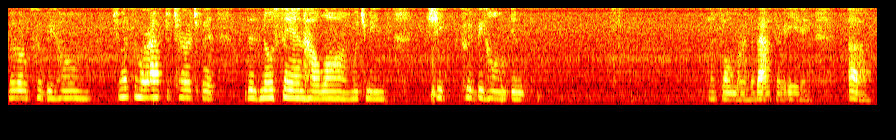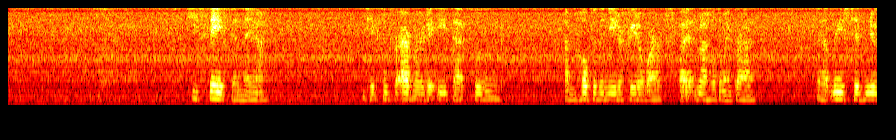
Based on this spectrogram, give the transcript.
my mom could be home. She went somewhere after church, but there's no saying how long, which means she could be home in that's home or in the bathroom eating. Uh, he's safe in there. It takes him forever to eat that food. I'm hoping the Nidophredo works, but I'm not holding my breath. But at least his new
